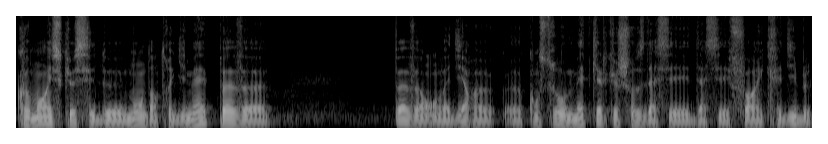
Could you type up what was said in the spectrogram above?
comment est-ce que ces deux mondes, entre guillemets, peuvent, peuvent on va dire, construire ou mettre quelque chose d'assez fort et crédible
